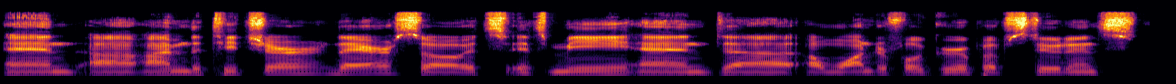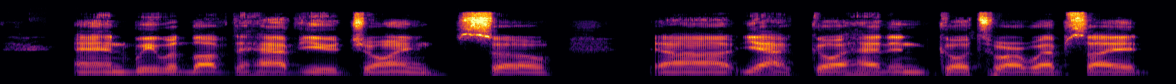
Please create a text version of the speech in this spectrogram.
and uh, I'm the teacher there, so it's it's me and uh, a wonderful group of students and we would love to have you join. So uh, yeah, go ahead and go to our website,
